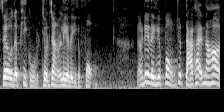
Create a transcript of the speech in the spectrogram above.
所以我的屁股就这样裂了一个缝，然后裂了一个缝就打开，然后，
